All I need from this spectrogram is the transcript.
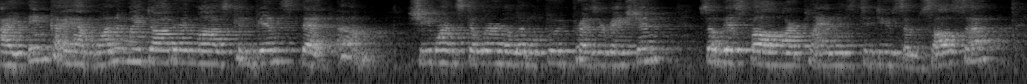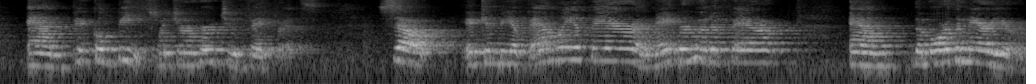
I think I have one of my daughter-in-laws convinced that um, she wants to learn a little food preservation. So this fall, our plan is to do some salsa and pickled beets, which are her two favorites. So it can be a family affair, a neighborhood affair, and the more the merrier.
